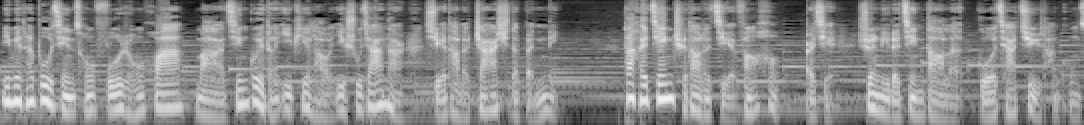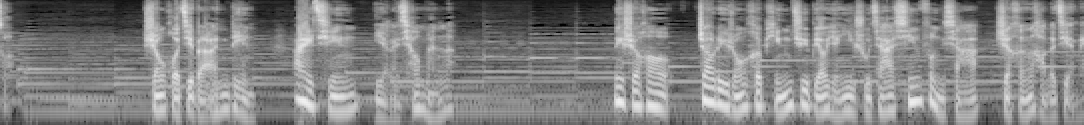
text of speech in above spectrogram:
因为他不仅从芙蓉花、马金贵等一批老艺术家那儿学到了扎实的本领，他还坚持到了解放后，而且顺利的进到了国家剧团工作。生活基本安定，爱情也来敲门了。那时候，赵丽蓉和评剧表演艺术家辛凤霞是很好的姐妹。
